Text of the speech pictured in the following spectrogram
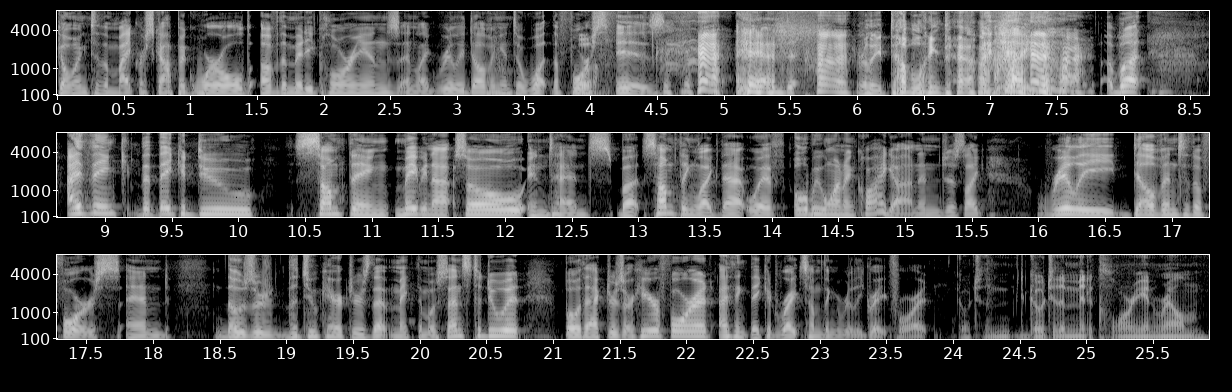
going to the microscopic world of the midi-chlorians and like really delving into what the Force is. and really doubling down. I know, but I think that they could do something, maybe not so intense, but something like that with Obi Wan and Qui Gon, and just like really delve into the Force. And those are the two characters that make the most sense to do it. Both actors are here for it. I think they could write something really great for it. go to the go to the midichlorian realm.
